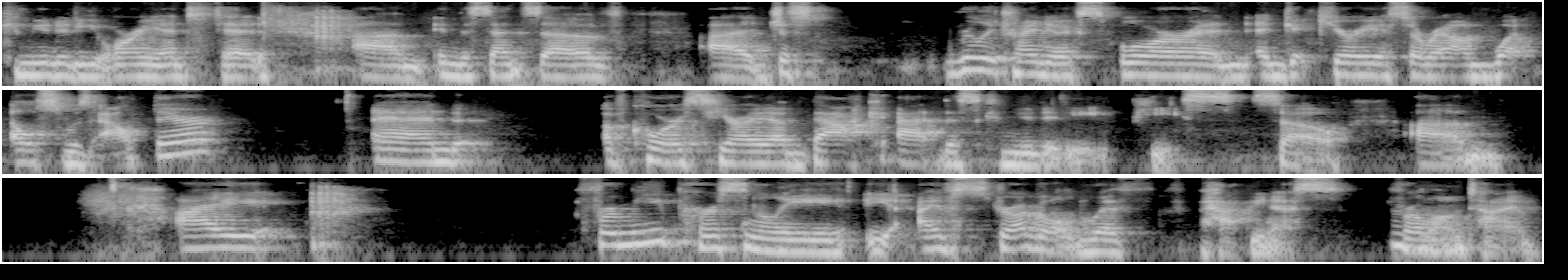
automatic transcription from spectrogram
community oriented um, in the sense of uh, just really trying to explore and, and get curious around what else was out there. And of course, here I am back at this community piece. So um, I, for me personally, I've struggled with happiness for mm-hmm. a long time.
